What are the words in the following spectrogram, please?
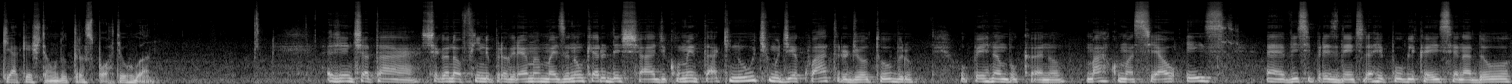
que é a questão do transporte urbano. A gente já está chegando ao fim do programa, mas eu não quero deixar de comentar que no último dia 4 de outubro, o pernambucano Marco Maciel, ex-vice-presidente da República, ex-senador,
